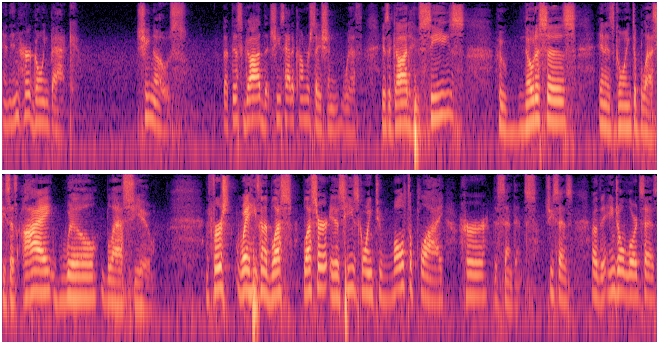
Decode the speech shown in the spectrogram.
And in her going back, she knows that this God that she's had a conversation with is a God who sees, who notices, and is going to bless. He says, I will bless you. The first way he's going to bless, bless her is he's going to multiply her descendants. She says, uh, the angel Lord says,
